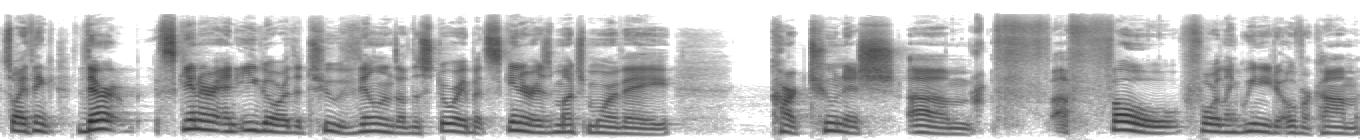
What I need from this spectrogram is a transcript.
So I think they're Skinner and Ego are the two villains of the story, but Skinner is much more of a cartoonish um, f- a foe for Linguini to overcome.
